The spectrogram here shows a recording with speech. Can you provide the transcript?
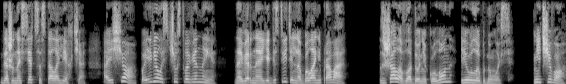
Даже на сердце стало легче. А еще появилось чувство вины. Наверное, я действительно была не права. Сжала в ладони кулон и улыбнулась. Ничего,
